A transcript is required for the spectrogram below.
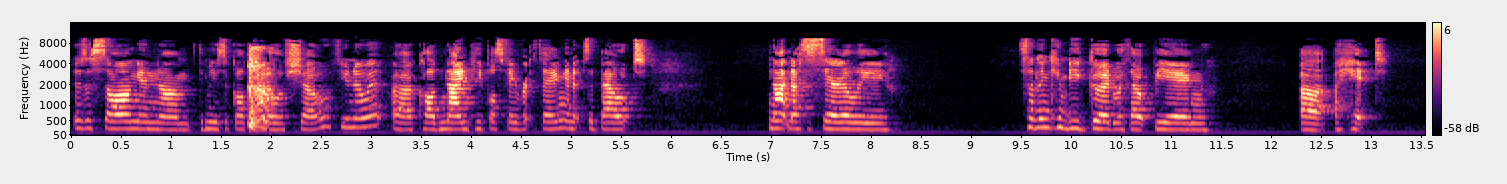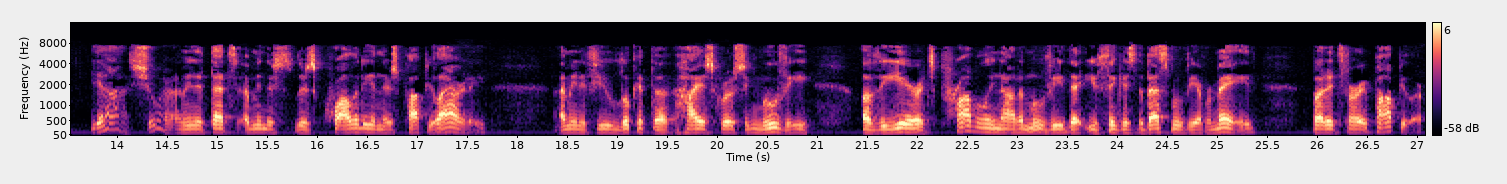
there's a song in um, the musical title of show, if you know it, uh, called Nine People's Favorite Thing, and it's about not necessarily something can be good without being uh, a hit. Yeah, sure. I mean, that's I mean, there's there's quality and there's popularity. I mean, if you look at the highest grossing movie of the year, it's probably not a movie that you think is the best movie ever made but it's very popular.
